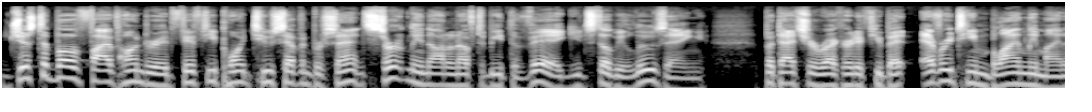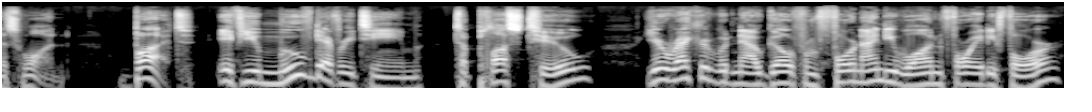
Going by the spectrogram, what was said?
just above 500, 50.27%. Certainly not enough to beat the VIG. You'd still be losing, but that's your record if you bet every team blindly minus one. But if you moved every team to plus two, your record would now go from 491, 484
